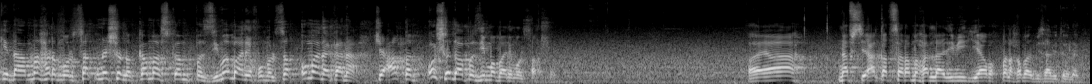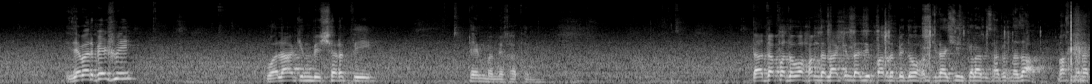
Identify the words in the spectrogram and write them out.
کې دا مہر ملصق نشو نو کم اس کم په ذمہ باندې خو ملصق اومنه کنه چې عقد او شدا په ذمہ باندې ملصق شو آیا نفس عقد سره مہر لازمی کیه خپل خبر به ثابت ولګي زبر پېښوي ولکن بشرط ټیم به ختم دا د په دوه هم د لکن د دې پر په دوه هم چې راشي کلام ثابت نه ده مخکې نه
